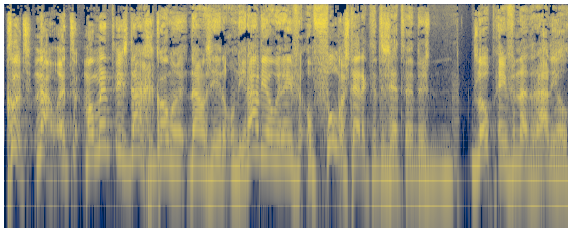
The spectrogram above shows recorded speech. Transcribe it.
Goed, nou, het moment is daar gekomen, dames en heren, om die radio weer even op volle sterkte te zetten. Dus loop even naar de radio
